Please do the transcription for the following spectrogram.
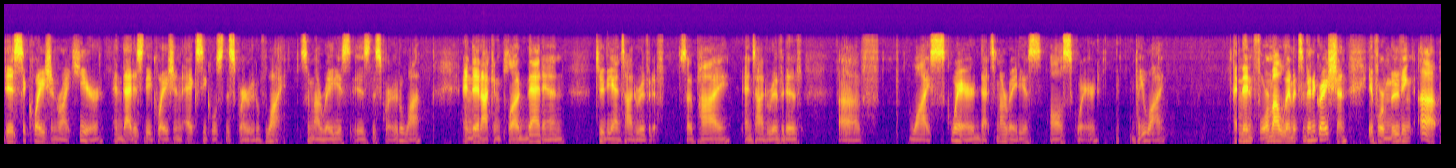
this equation right here, and that is the equation x equals the square root of y. So my radius is the square root of y, and then I can plug that in to the antiderivative. So pi antiderivative of y squared, that's my radius, all squared, dy. And then for my limits of integration, if we're moving up,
